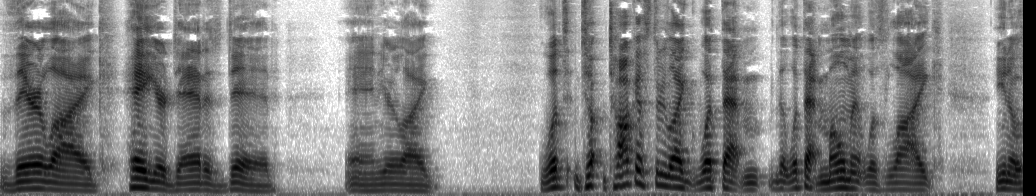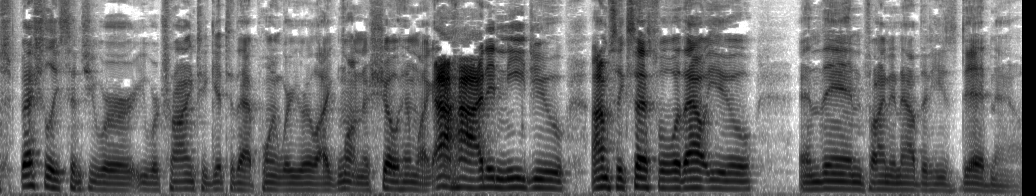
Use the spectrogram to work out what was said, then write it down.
they're like, "Hey, your dad is dead," and you're like, what t- talk us through like what that what that moment was like you know especially since you were you were trying to get to that point where you were like wanting to show him like aha i didn't need you i'm successful without you and then finding out that he's dead now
